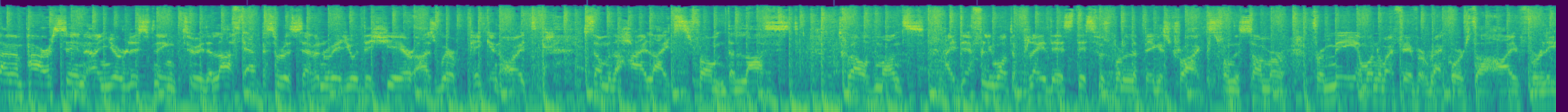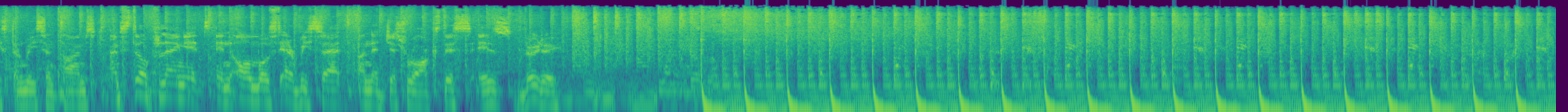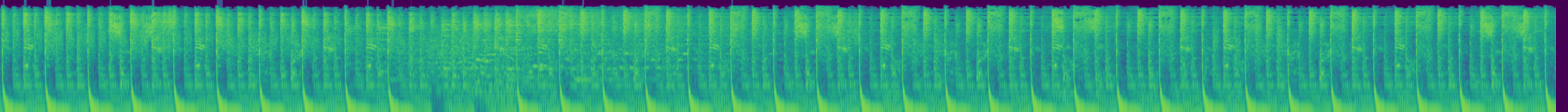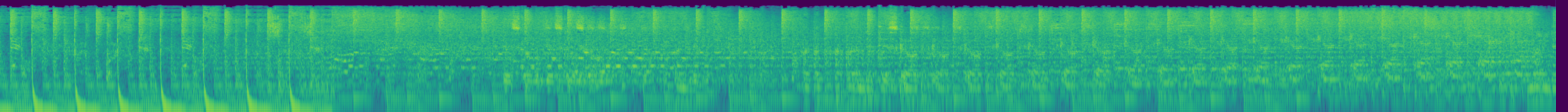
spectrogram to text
Simon Patterson, and you're listening to the last episode of 7 Radio this year as we're picking out some of the highlights from the last 12 months. I definitely want to play this. This was one of the biggest tracks from the summer for me and one of my favorite records that I've released in recent times. I'm still playing it in almost every set, and it just rocks. This is Voodoo.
